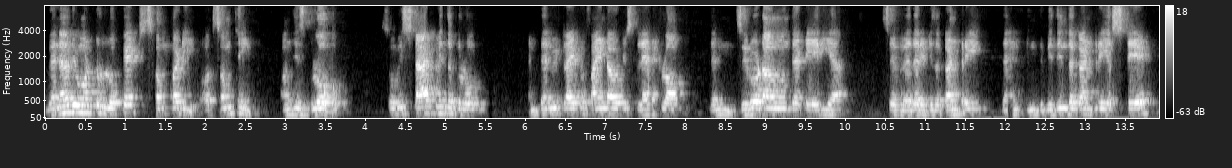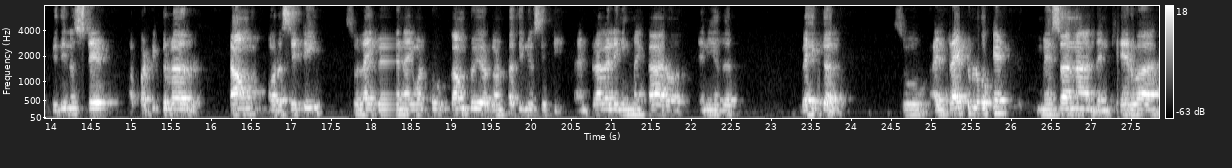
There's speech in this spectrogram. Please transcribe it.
whenever you want to locate somebody or something on this globe, so we start with the globe and then we try to find out its lat long, then zero down on that area, say whether it is a country, then the, within the country a state, within a state a particular town or a city. So like when I want to come to your Ganpat University, I'm traveling in my car or any other vehicle, so I'll try to locate Mehsana, then Kherwa,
